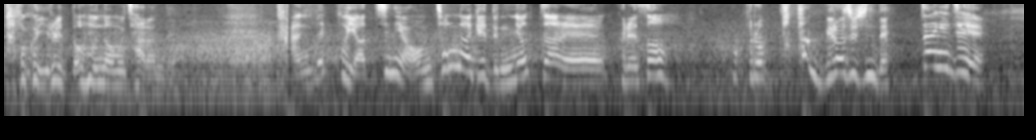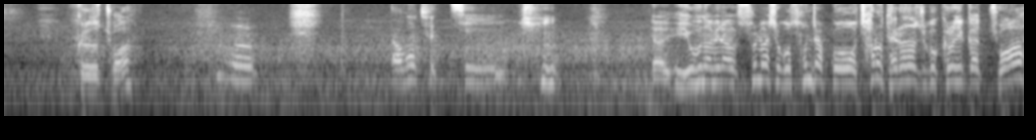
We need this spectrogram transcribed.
나보고 일을 너무너무 잘한대. 강백호 여친이 엄청나게 능력자래. 그래서 앞으로 팍팍 밀어주신대. 짱이지? 그래서 좋아? 너무 좋지. 야 유부남이랑 술 마시고 손잡고 차로 데려다주고 그러니까 좋아?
